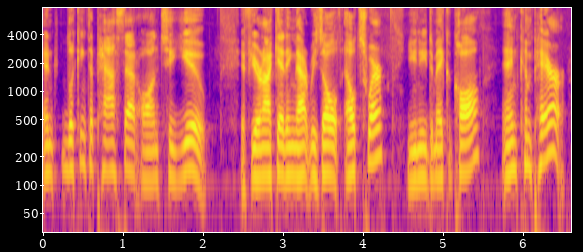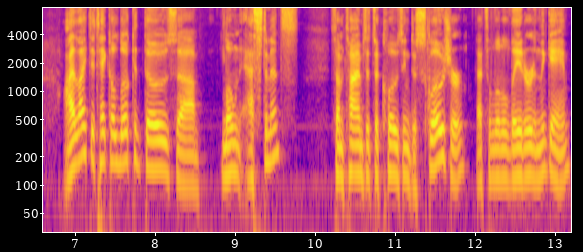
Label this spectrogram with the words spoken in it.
and looking to pass that on to you. If you're not getting that result elsewhere, you need to make a call and compare. I like to take a look at those uh, loan estimates. Sometimes it's a closing disclosure, that's a little later in the game.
